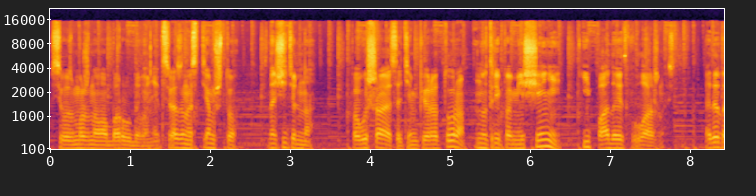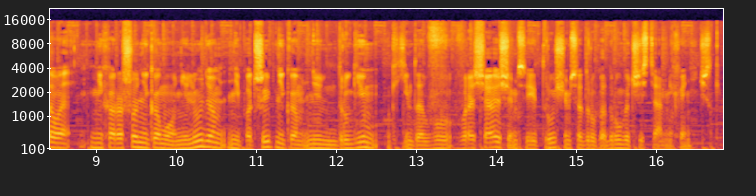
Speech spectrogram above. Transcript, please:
всевозможного оборудования. Это связано с тем, что значительно повышается температура внутри помещений и падает влажность. От этого не хорошо никому, ни людям, ни подшипникам, ни другим каким-то вращающимся и трущимся друг от друга частям механическим.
